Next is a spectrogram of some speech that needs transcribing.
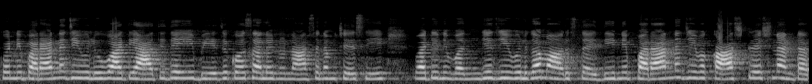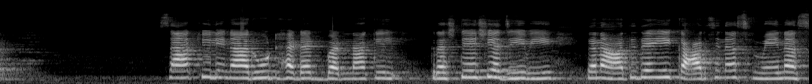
కొన్ని పరాన్నజీవులు వాటి ఆతిథేయ బీజకోశాలను నాశనం చేసి వాటిని వన్యజీవులుగా మారుస్తాయి. దీన్ని పరాన్నజీవ కాస్ట్రేషన్ అంటారు. సాక్యులినా రూట్ హెడెడ్ బర్నాకిల్ క్రస్టేషియా జీవి తన ఆతిథేయి కార్సినస్ మేనస్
